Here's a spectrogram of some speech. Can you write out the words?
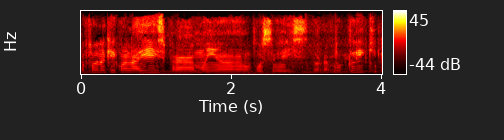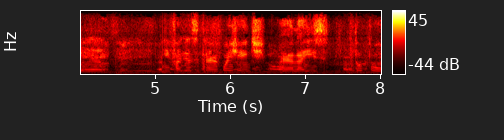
Tô falando aqui com a Laís para amanhã vocês no clique é, e fazer as entregas com a gente. Aí a Laís topou.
